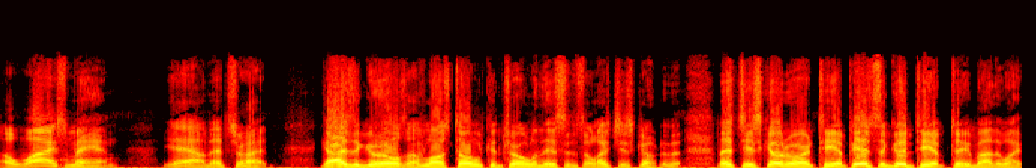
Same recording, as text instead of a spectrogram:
A wise man. Yeah, that's right. Guys and girls, I've lost total control of this, and so let's just go to the let's just go to our tip. Here's a good tip too, by the way.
